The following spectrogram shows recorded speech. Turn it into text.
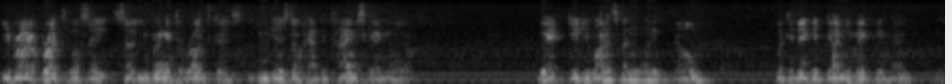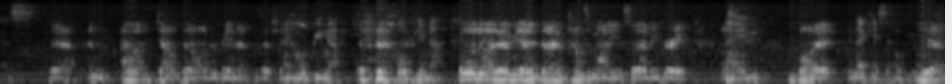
You brought up Ruds. We'll say so you bring it to Ruds because you just don't have the time schedule. Yeah, did you want to spend money? No, but it get done? You make the event. Yes. Yeah, and I don't doubt that I'll ever be in that position. I hope you're not. I hope you're not. Well, no, I mean that I have tons of money, so that'd be great. Um, but In that case, I hope you are. yeah,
